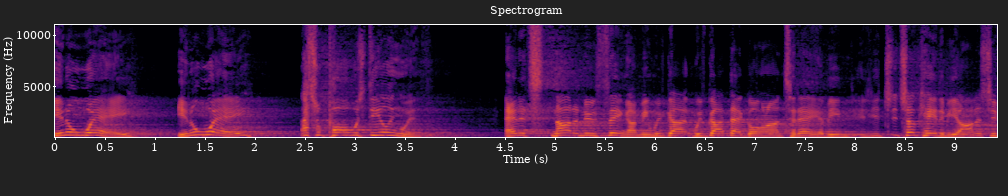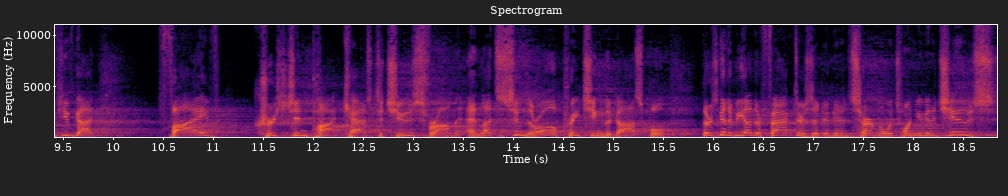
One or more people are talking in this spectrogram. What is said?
In a way, in a way, that's what Paul was dealing with. And it's not a new thing. I mean, we've got, we've got that going on today. I mean, it's, it's okay to be honest. If you've got five Christian podcasts to choose from, and let's assume they're all preaching the gospel, there's going to be other factors that are going to determine which one you're going to choose.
